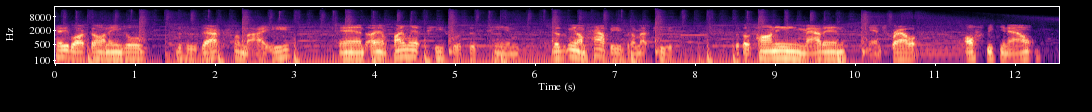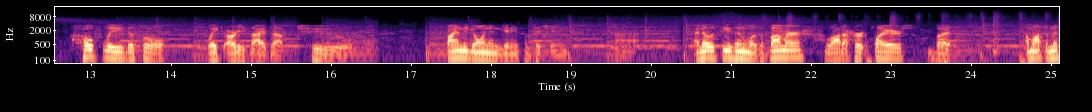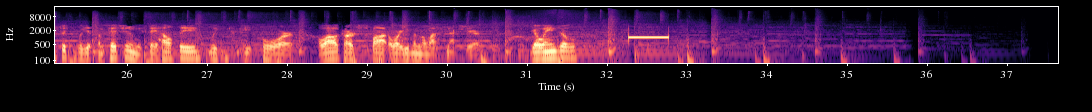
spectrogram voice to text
Hey, Locked On Angels. This is Zach from the IE. and I am finally at peace with this team. Doesn't mean I'm happy, but I'm at peace. With Ohtani, Maddon, and Trout all speaking out, hopefully this will wake Artie's eyes up to finally going and getting some pitching. Uh, I know the season was a bummer, a lot of hurt players, but I'm optimistic if we get some pitching, and we stay healthy, we can compete for a wild card spot or even the West next year. Go Angels!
